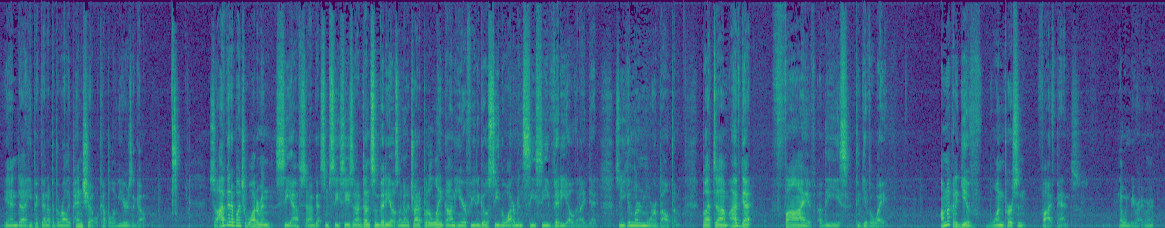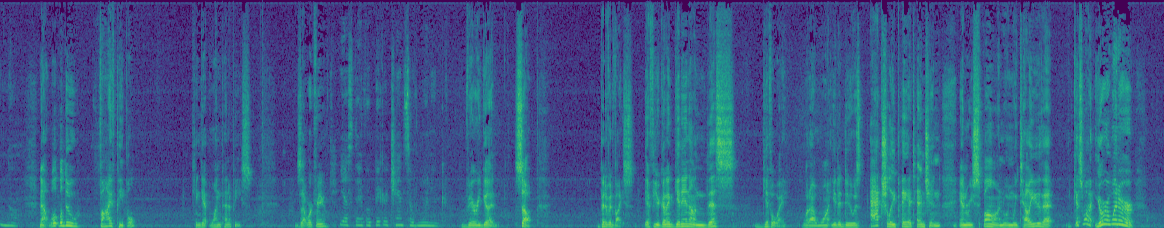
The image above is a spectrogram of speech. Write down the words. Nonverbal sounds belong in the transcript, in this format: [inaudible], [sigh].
And uh, he picked that up at the Raleigh Pen Show a couple of years ago. So I've got a bunch of Waterman CFs, and I've got some CCs, and I've done some videos. I'm going to try to put a link on here for you to go see the Waterman CC video that I did, so you can learn more about them. But um, I've got five of these to give away. I'm not going to give one person five pens. That wouldn't be right, right? No. Now, we'll, we'll do five people can get one pen apiece. Does that work for you? Yes, they have a bigger chance of winning. Very good. So, bit of advice. If you're going to get in on this giveaway, what I want you to do is actually pay attention and respond when we tell you that, guess what, you're a winner.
